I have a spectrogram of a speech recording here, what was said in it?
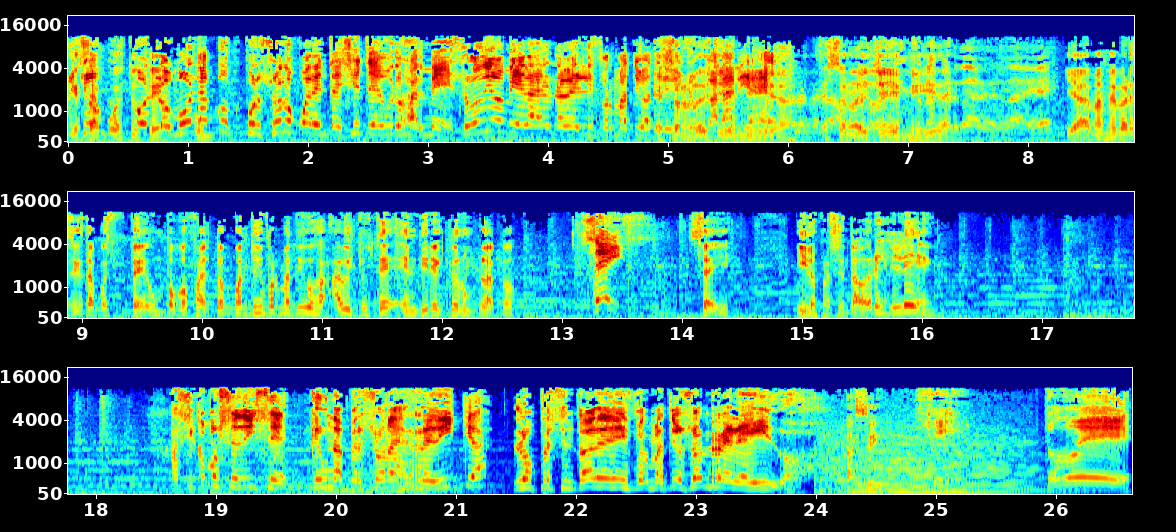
que se ha colchón puesto por usted lo Mónaco por solo 47 euros al mes. Solo digo mira una vez en la informativa Eso no lo he yo en mi vida. Eso no lo he yo en mi vida. Y además me parece que está puesto usted un poco faltón. ¿Cuántos informativos ha visto usted en directo en un plato? Seis. Seis. Y los presentadores leen. Así como se dice que una persona es redicha, los presentadores de informativos son releídos. ¿Así? Sí. Todo es...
